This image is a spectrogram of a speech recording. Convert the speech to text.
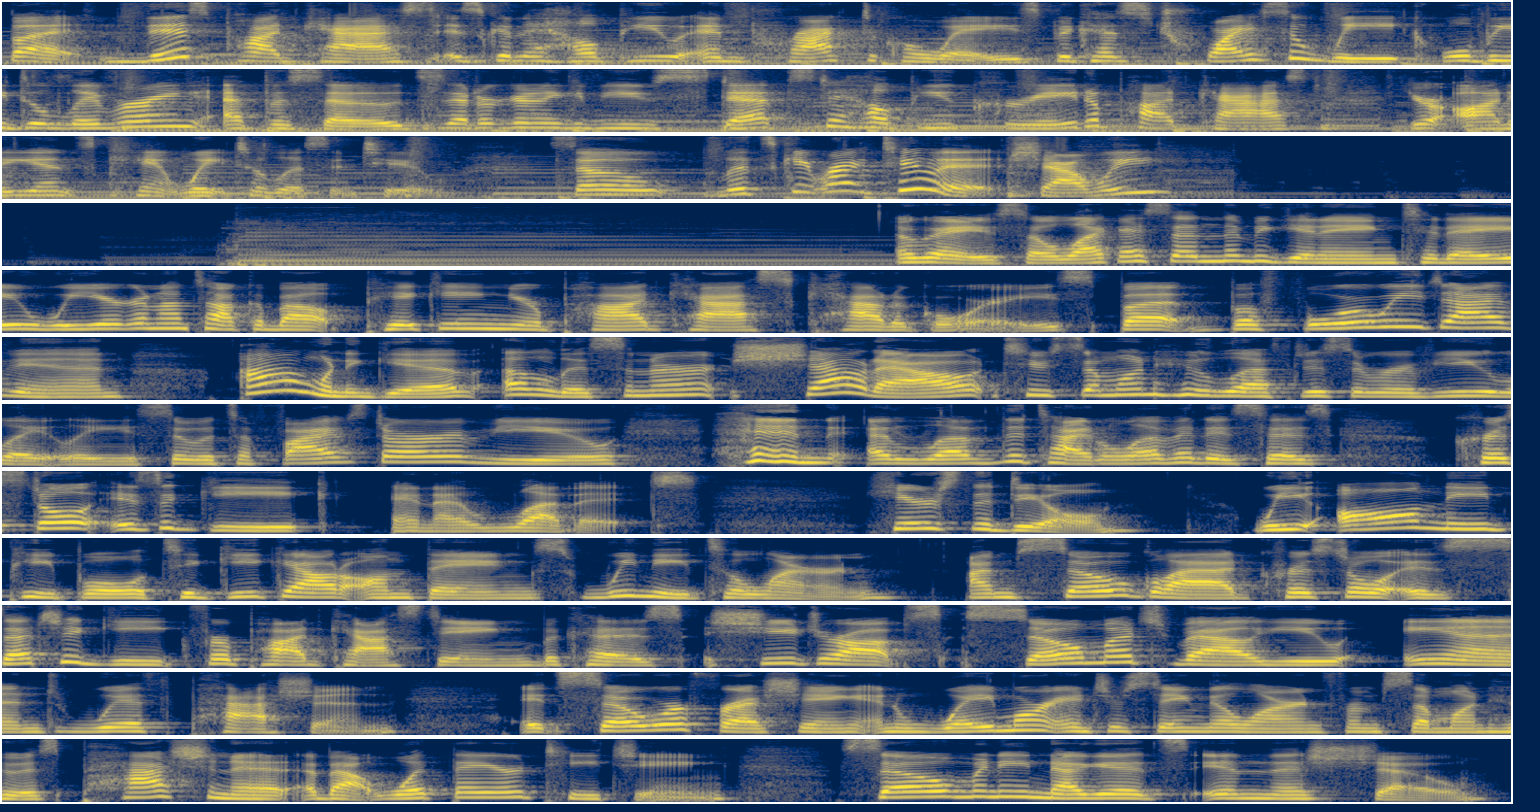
But this podcast is going to help you in practical ways because twice a week we'll be delivering episodes that are going to give you steps to help you create a podcast your audience can't wait to listen to. So let's get right to it, shall we? Okay, so like I said in the beginning, today we are going to talk about picking your podcast categories. But before we dive in, I want to give a listener shout out to someone who left us a review lately. So it's a five star review, and I love the title of it. It says, Crystal is a geek, and I love it. Here's the deal we all need people to geek out on things we need to learn. I'm so glad Crystal is such a geek for podcasting because she drops so much value and with passion. It's so refreshing and way more interesting to learn from someone who is passionate about what they are teaching. So many nuggets in this show.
